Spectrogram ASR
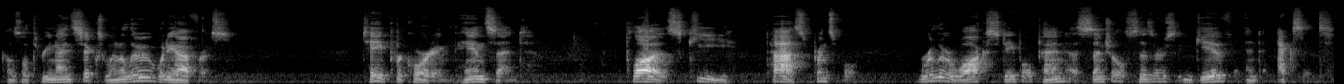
puzzle 396, Wyna Liu. What do you have for us? Tape recording, hand sent. Applause, key, pass, principal. Ruler, walk, staple, pen, essential, scissors, give, and exit.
